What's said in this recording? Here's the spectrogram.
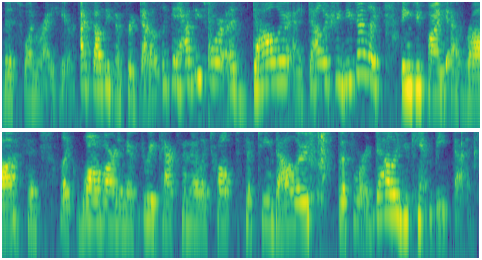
this one right here. I saw these and freaked out. I was like, they have these for a dollar at Dollar Tree. These are like things you find at Ross and like Walmart and they're three packs and they're like 12 to $15. But for a dollar, you can't beat that.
